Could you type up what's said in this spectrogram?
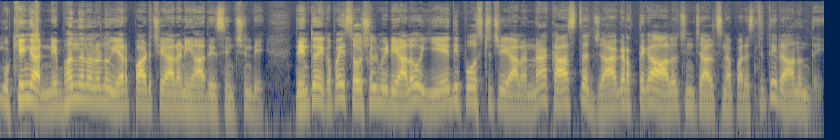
ముఖ్యంగా నిబంధనలను ఏర్పాటు చేయాలని ఆదేశించింది. దీంతో ఇకపై సోషల్ మీడియాలో ఏది పోస్ట్ చేయాలన్నా కాస్త జాగ్రత్తగా ఆలోచించాల్సిన పరిస్థితి రానుంది.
